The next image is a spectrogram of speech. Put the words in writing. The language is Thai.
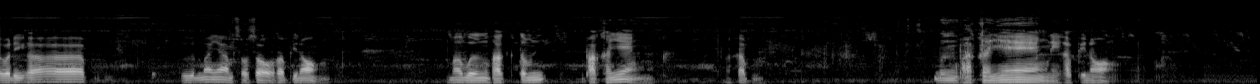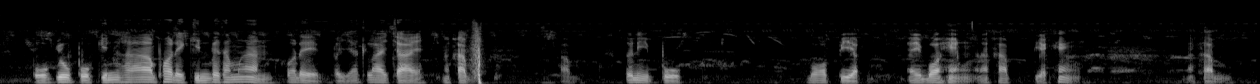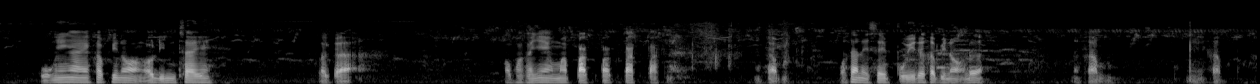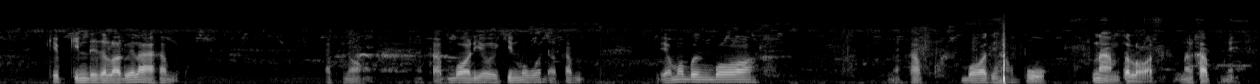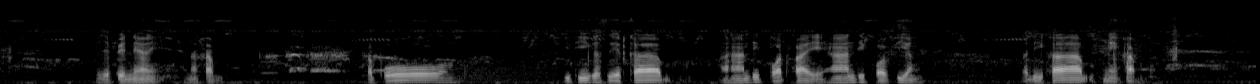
สวัสดีครับตื่นมายามเช้าๆครับพี่น้อง มาเบิงผักตำผักขะแยงนะครับ เบิงผักขะแยงนี่ครับ พี่น้องปลูกอยู่ปลูกกินครับพ่อได้กินไปทำงานพ่อได้ประหยัดรายจ่ายนะครับ ครับ ตัวนี้ปลูกบ่อเปียกไอ้บ่อแห้งนะครับ เปียกแห้งนะครับปลูกง่ายๆครับพี่น้องเอาดินใส่แล้วก็ เอาผักขะแยงมาปักปักปักปักนะครับว่าท่านได้ใส่ปุ๋ยเด้อครับพี่น้องเด้อนะครับนี่ครับ เก็บกินได้ตลอดเวลาครับครับพี่น้องนะครับบ่อเดียวกินมาหมดนะครับ เดี๋ยวมาเบิงบ่อนะครับบ่อที่เขาปลูกน้ำตลอดนะครับนี่นี่จะเป็นแนวนี้นะครับ ครับผมวิธีเกษตรครับ อาหารที่ปลอดภัยอาหารที่พอเพียง สวัสดีครับ นี่ครับ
